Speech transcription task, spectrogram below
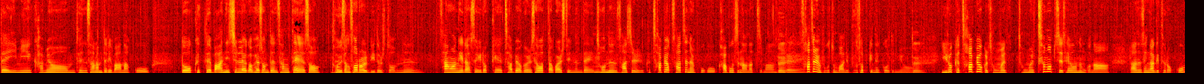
때 이미 감염된 사람들이 많았고 또 그때 많이 신뢰가 훼손된 상태에서 더 네. 이상 서로를 믿을 수 없는 상황이라서 이렇게 차벽을 세웠다고 할 수 있는데 음. 저는 사실 그 차벽 사진을 보고 가보진 않았지만 네. 네. 사진을 보고 좀 많이 무섭긴 했거든요. 네. 이렇게 차벽을 정말 정말 틈없이 세우는구나라는 생각이 들었고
